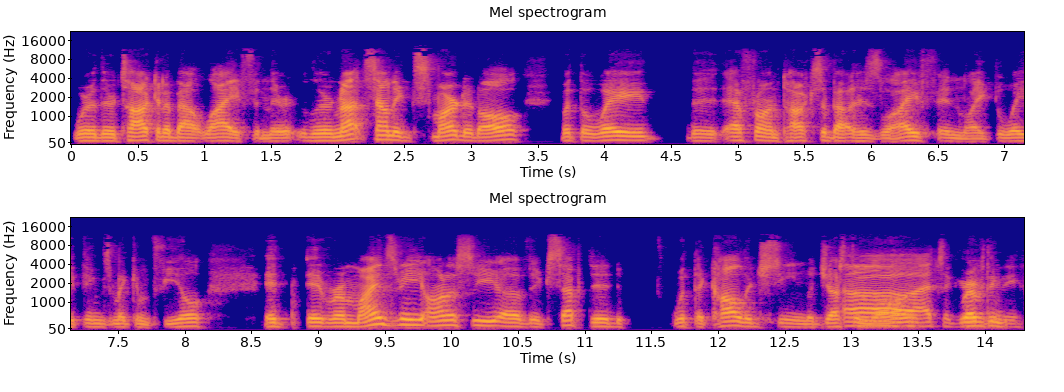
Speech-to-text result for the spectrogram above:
where they're talking about life and they're they're not sounding smart at all, but the way that Efron talks about his life and like the way things make him feel, it it reminds me honestly of Accepted with the college scene with Justin oh, Long. That's a great everything,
